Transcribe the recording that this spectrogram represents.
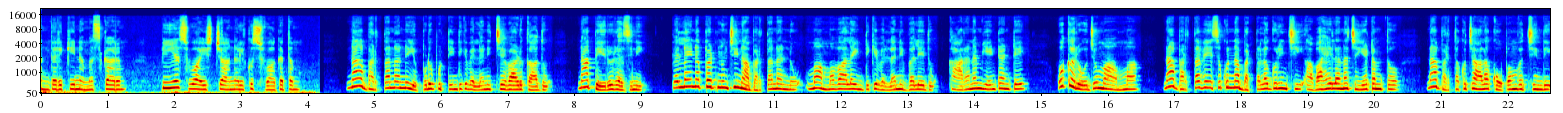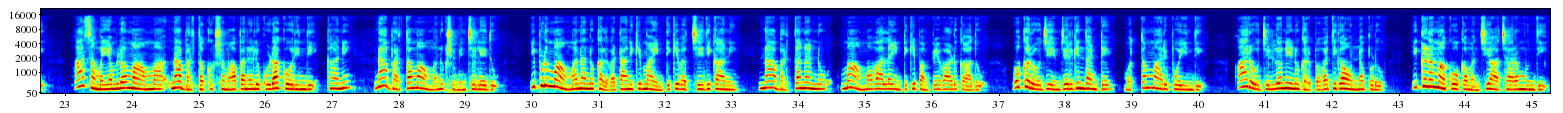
అందరికీ నమస్కారం. PS voice ఛానల్కు స్వాగతం. నా భర్త నన్ను ఎప్పుడూ పుట్టింటికి వెళ్ళనిచ్చేవాడు కాదు. నా పేరు రజని. పెళ్ళైనప్పటి నుంచి నా భర్త నన్ను మా అమ్మ వాళ్ళ ఇంటికి వెళ్ళనివ్వలేదు. కారణం ఏంటంటే ఒకరోజు మా అమ్మ నా భర్త వేసుకున్న బట్టల గురించి అవహేళన చేయటంతో నా భర్తకు చాలా కోపం వచ్చింది. ఆ సమయంలో మా అమ్మ నా భర్తకు క్షమాపణలు కూడా కోరింది. కానీ నా భర్త మా అమ్మను క్షమించలేదు. ఇప్పుడు మా అమ్మ నన్ను కలవటానికి మా ఇంటికి వచ్చేది కానీ నా భర్త నన్ను మా అమ్మ వాళ్ళ ఇంటికి పంపేవాడు కాదు. ఒకరోజు ఏం జరిగిందంటే మొత్తం మారిపోయింది. ఆ రోజుల్లో నేను గర్భవతిగా ఉన్నప్పుడు ఇక్కడ మాకు ఒక మంచి ఆచారం ఉంది.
